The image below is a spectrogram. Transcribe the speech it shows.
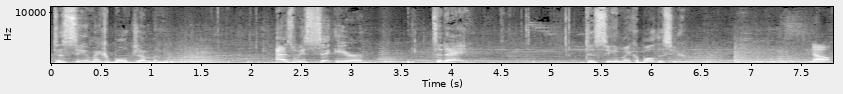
Does CU make a bold, gentlemen? As we sit here today, does CU make a bold this year? No.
